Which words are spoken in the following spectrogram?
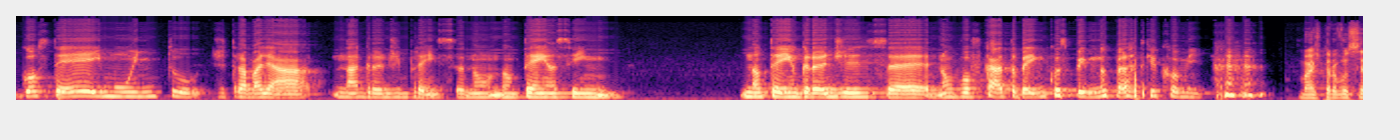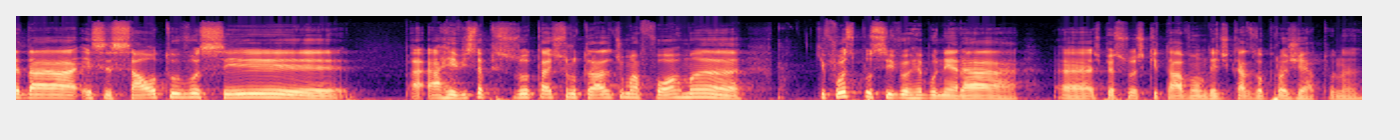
gostei muito de trabalhar na grande imprensa. Não, não tenho, assim, não tenho grandes, é, não vou ficar também cuspindo no prato que comi. Mas para você dar esse salto, você a, a, revista precisou estar estruturada de uma forma que fosse possível remunerar uh, as pessoas que estavam dedicadas ao projeto, né?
